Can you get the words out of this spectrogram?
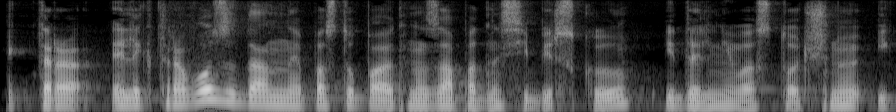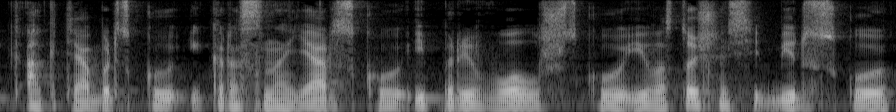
Электро- электровозы данные поступают на Западно-Сибирскую и Дальневосточную, и Октябрьскую, и Красноярскую, и Приволжскую, и Восточно-Сибирскую,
